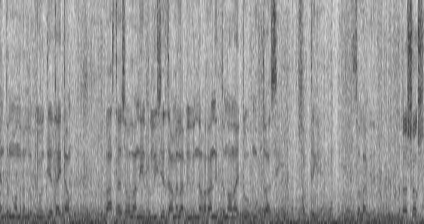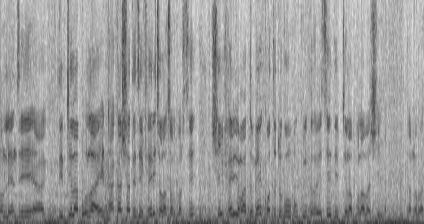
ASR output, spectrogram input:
এখন মনে করেন লক্ষ্মীপুর দিয়ে যাইতাম। রাস্তায় চলানি পুলিশের ঝামেলা বিভিন্ন হরানির তো না একটু মুক্ত আছি সব দিকে চলাফেরা দর্শক শুনলেন যে আহ, দ্বীপ জেলা ভোলায় ঢাকার সাথে যে ফেরি চলাচল করছে সেই ফেরির মাধ্যমে কতটুকু উপকৃত হয়েছে দ্বীপ জেলা ভোলাবাসী? ধন্যবাদ।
